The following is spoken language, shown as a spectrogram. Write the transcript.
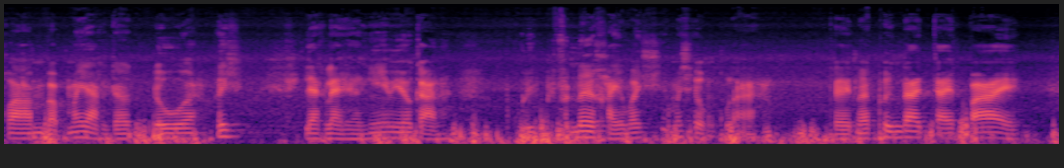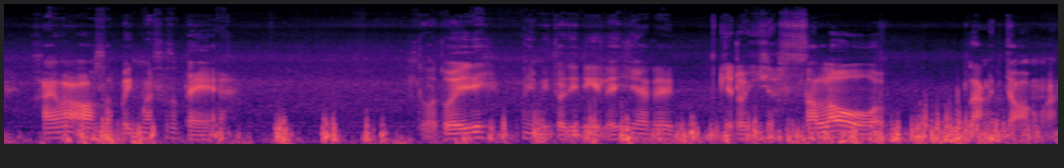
ความแบบไม่อยากจะดูเฮ้ยแหลกๆอย่างนี้มีโอกาสรีพิฟเนอร์ใครไว้เชี่ยไม่ใช่ของกูนะ แต่ไม่พิ่งได้ใจไป ใครว่าเอาสปริงมาสแตะตัวตัวนี้ดิไม่มีตัวดีๆเลยเชี่ยได้เกโดเชียสโลหลังจองมา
